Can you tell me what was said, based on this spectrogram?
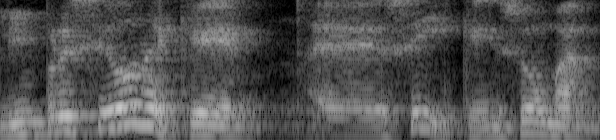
L'impressione è che eh, sì, che insomma,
